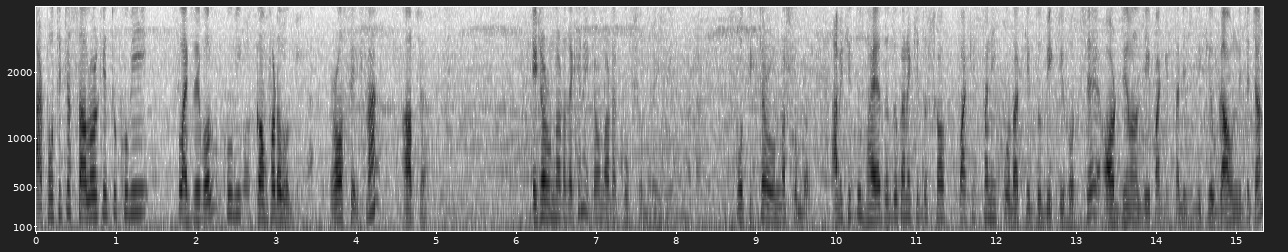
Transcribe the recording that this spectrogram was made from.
আর প্রত্যেকটা সালোয়ার কিন্তু খুবই ফ্লেক্সিবল খুবই কমফোর্টেবল র সিল্ক না? আচ্ছা। এটার ওনাটা দেখেন এটা ওনাটা খুব সুন্দর এই যে ওনাটা। প্রত্যেকটার অন্য সুন্দর। আমি কিন্তু ভাইয়াদের দোকানে কিন্তু সব পাকিস্তানি প্রোডাক্ট কিন্তু বিক্রি হচ্ছে। অরিজিনাল যে পাকিস্তানি যদি কেউ গাউন নিতে চান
